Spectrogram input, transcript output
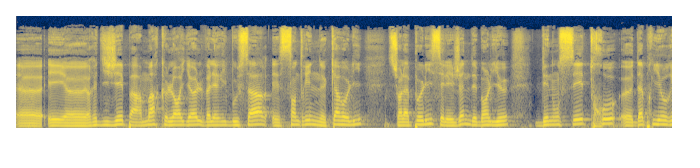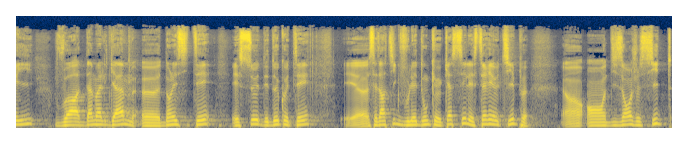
euh, et euh, rédigé par Marc Loriol, Valérie Boussard et Sandrine Caroli sur la police et les jeunes des banlieues dénonçait trop d'a priori, voire d'amalgame dans les cités et ceux des deux côtés. Et cet article voulait donc casser les stéréotypes en, disant, je cite,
